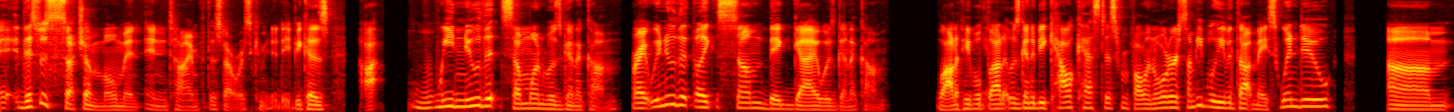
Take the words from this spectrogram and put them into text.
i this was such a moment in time for the Star Wars community because I, we knew that someone was gonna come, right? We knew that like some big guy was gonna come. A lot of people Yeah. thought it was gonna be Cal Kestis from Fallen Order. Some people even thought Mace Windu. Um,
